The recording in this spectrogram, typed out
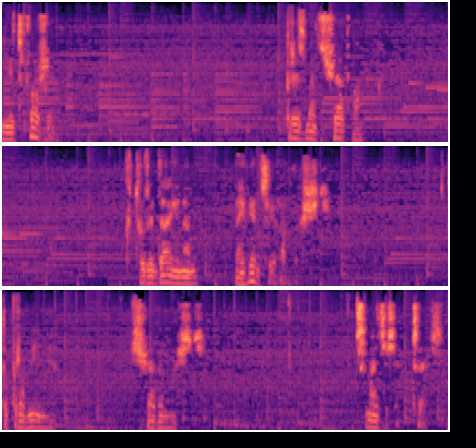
je tworzy pryzmat światła, który daje nam najwięcej radości. To promienie świadomości. Trzymajcie się. Cześć.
